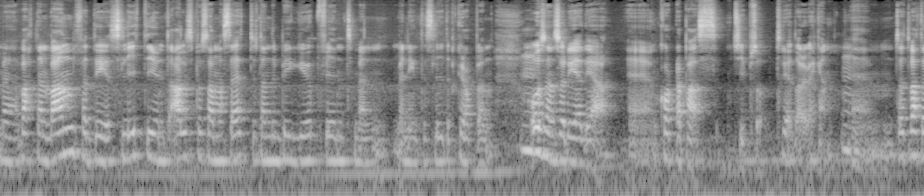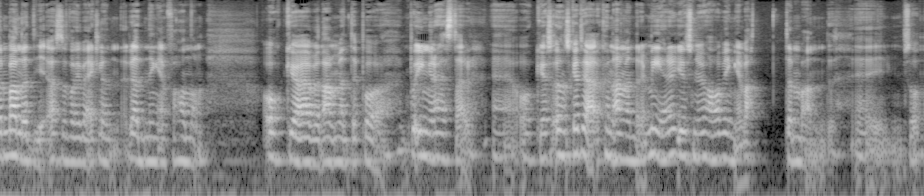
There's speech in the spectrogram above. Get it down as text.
med vattenband för det sliter ju inte alls på samma sätt utan det bygger upp fint men, men inte sliter på kroppen. Mm. Och sen så red jag eh, korta pass, typ så, tre dagar i veckan. Mm. Eh, så att vattenbandet alltså, var ju verkligen räddningen för honom. Och jag har även använt det på, på yngre hästar. Eh, och jag önskar att jag kunde använda det mer. Just nu har vi inget vattenband eh, så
